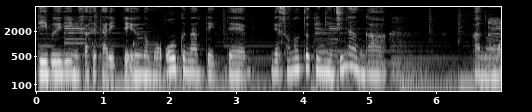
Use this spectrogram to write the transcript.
DVD 見させたりっていうのも多くなっていってでその時に次男があの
